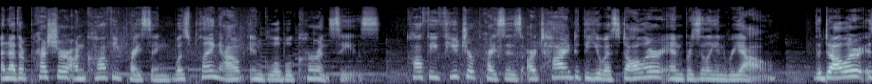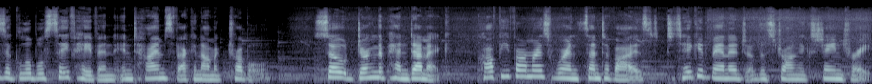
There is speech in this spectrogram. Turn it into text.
another pressure on coffee pricing was playing out in global currencies. Coffee future prices are tied to the US dollar and Brazilian real. The dollar is a global safe haven in times of economic trouble. So during the pandemic, coffee farmers were incentivized to take advantage of the strong exchange rate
